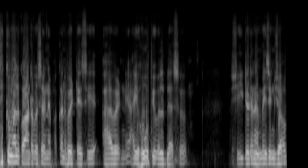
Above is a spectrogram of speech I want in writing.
తిక్కుమాల కాంట్రవర్సీ పక్కన పెట్టేసి ఆవిడని I hope you will bless she did an amazing job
